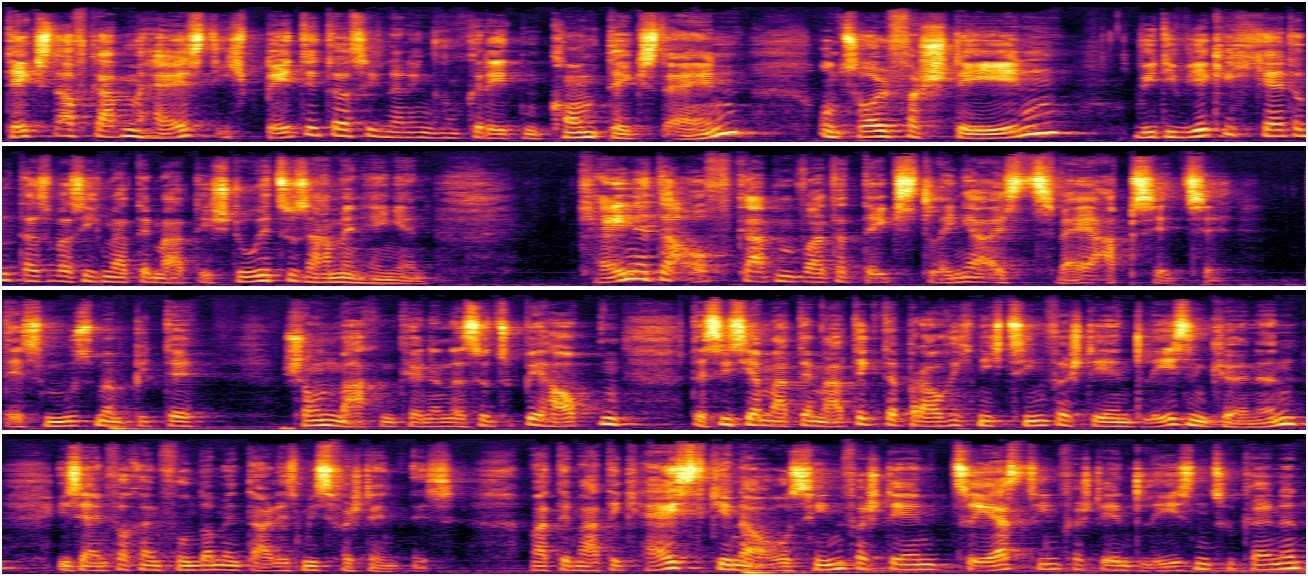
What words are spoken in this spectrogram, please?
Textaufgaben heißt, ich bette das in einen konkreten Kontext ein und soll verstehen, wie die Wirklichkeit und das, was ich mathematisch tue, zusammenhängen. Keine der Aufgaben war der Text länger als zwei Absätze. Das muss man bitte schon machen können. Also zu behaupten, das ist ja Mathematik, da brauche ich nicht sinnverstehend lesen können, ist einfach ein fundamentales Missverständnis. Mathematik heißt genau, sinnverstehend, zuerst sinnverstehend lesen zu können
